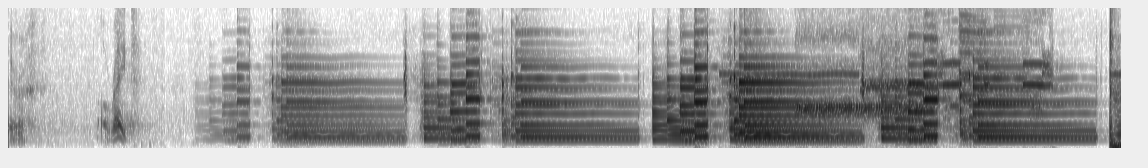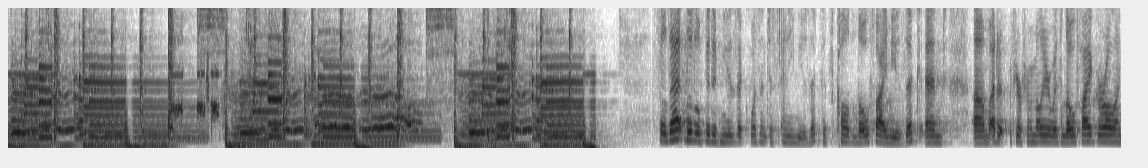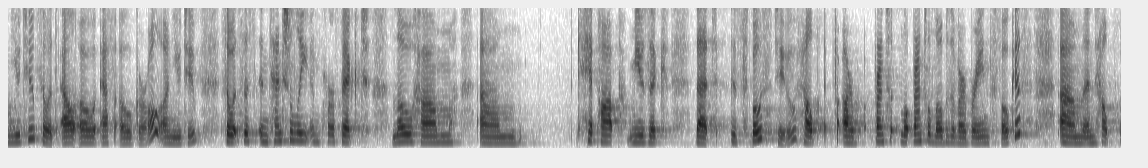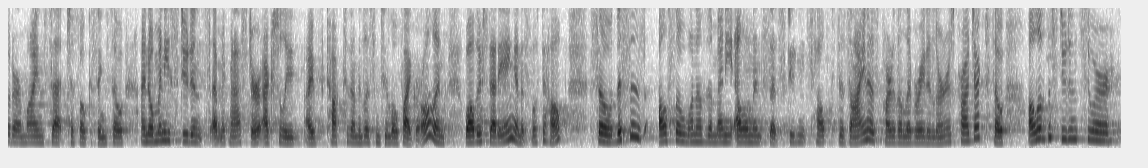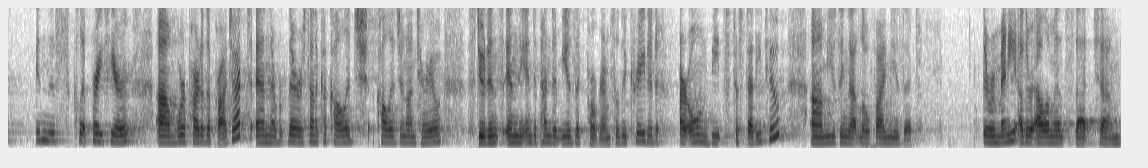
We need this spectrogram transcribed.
There, all right. So that little bit of music wasn't just any music. It's called lo-fi music. And um, if you're familiar with Lo-Fi Girl on YouTube, so it's L-O-F-O Girl on YouTube. So it's this intentionally imperfect, low hum, um, hip hop music that is supposed to help our frontal, frontal lobes of our brains focus um, and help put our mindset to focusing. So I know many students at McMaster, actually, I've talked to them and listened to Lo-Fi Girl and while they're studying and it's supposed to help. So this is also one of the many elements that students helped design as part of the Liberated Learners Project. So all of the students who are in this clip right here, um, we're part of the project, and they're, they're Seneca College, college in Ontario, students in the independent music program. So they created our own beats to study to um, using that lo-fi music. There were many other elements that, um,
